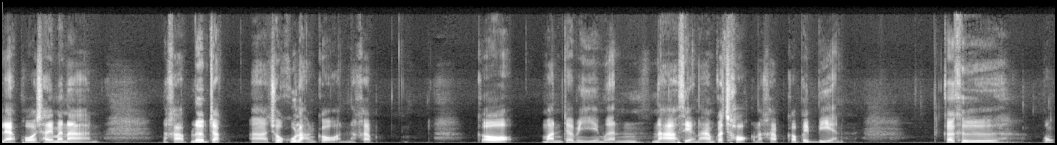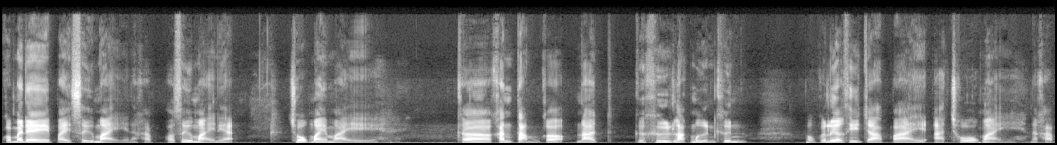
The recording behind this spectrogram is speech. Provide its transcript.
แล้วพอใช้มานานนะครับ เริ่มจากโชคคู่หลังก่อนนะครับ ก็มันจะมีเหมือนน้ำเสียงน้ำกระชอกนะครับ ก็ไปเปลี่ยน ก็คือผมก็ไม่ได้ไปซื้อใหม่นะครับ พอซื้อใหม่เนี่ยโชคใหม่ๆก็ขั้นต่ำก็น่าก็คือหลักหมื่นขึ้น ผมก็เลือกที่จะไปอัดโชคใหม่นะครับ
